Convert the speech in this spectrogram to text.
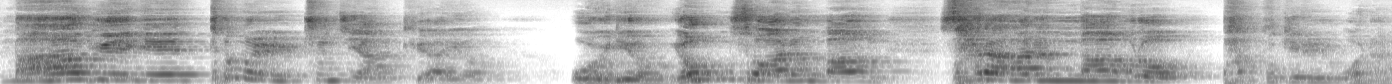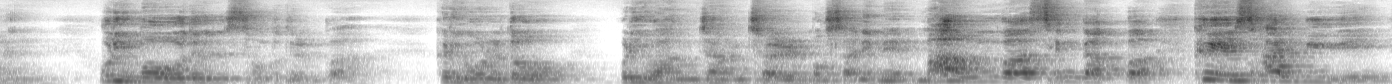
마귀에게 틈을 주지 않게 하여 오히려 용서하는 마음, 사랑하는 마음으로 바꾸기를 원하는 우리 모든 성도들과 그리고 오늘도 우리 왕장철 목사님의 마음과 생각과 그의 삶 위에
